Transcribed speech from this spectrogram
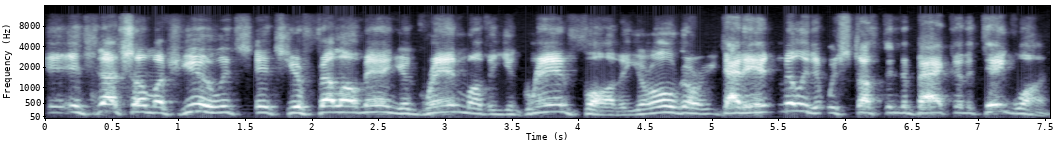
it's not so much you; it's it's your fellow man, your grandmother, your grandfather, your older that Aunt Millie that was stuffed in the back of the Tiguan.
